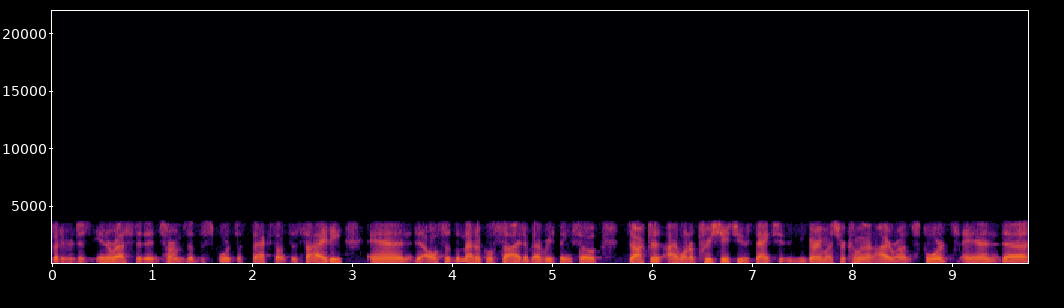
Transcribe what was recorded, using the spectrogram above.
but if you're just interested in terms of the sports effects on society and also the medical side of everything. So, Doctor, I want to appreciate you. Thank you very much for coming on Ira on Sports, and uh,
